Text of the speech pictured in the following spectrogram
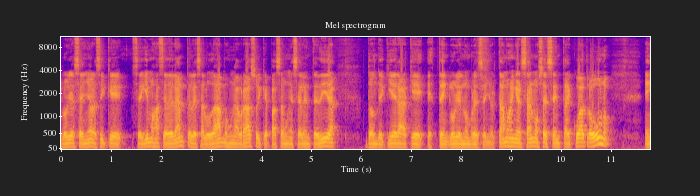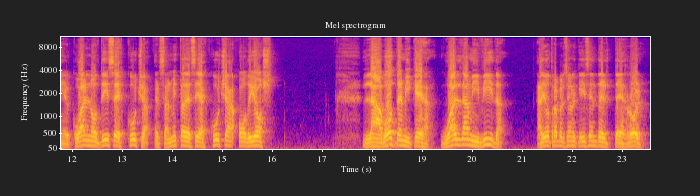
Gloria al Señor. Así que seguimos hacia adelante, les saludamos, un abrazo y que pasen un excelente día donde quiera que estén. Gloria al nombre del Señor. Estamos en el Salmo 64.1, en el cual nos dice, escucha, el salmista decía, escucha, oh Dios, la voz de mi queja, guarda mi vida. Hay otras versiones que dicen del terror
